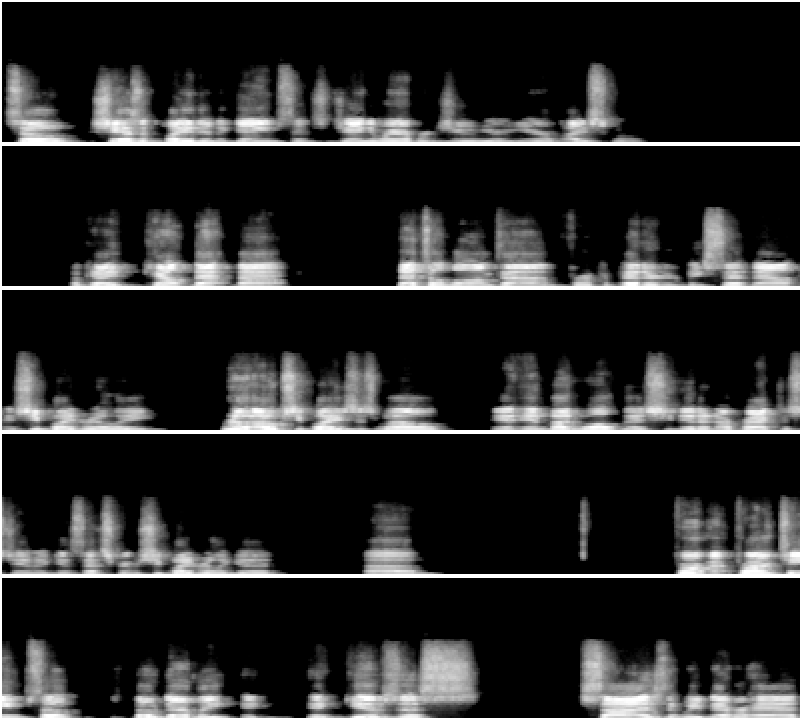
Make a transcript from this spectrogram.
So she hasn't played in a game since January of her junior year of high school. Okay, count that back that's a long time for a competitor to be setting out. And she played really, really. I hope she plays as well in, in Bud Walton as she did in our practice gym against that scrimmage. She played really good. Um, for for our team, so though Dudley, it it gives us size that we've never had.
